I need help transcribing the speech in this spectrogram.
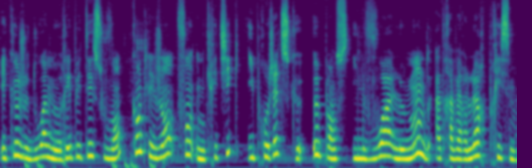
et que je dois me répéter souvent. Quand les gens font une critique, ils projettent ce que eux pensent. Ils voient le monde à travers leur prisme.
